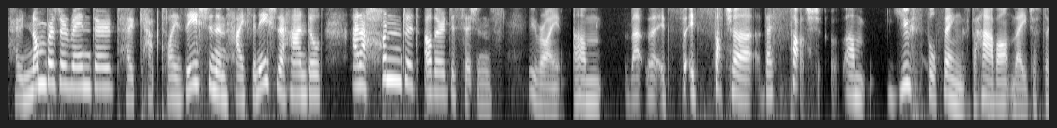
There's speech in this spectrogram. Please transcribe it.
how numbers are rendered, how capitalization and hyphenation are handled, and a hundred other decisions. You're right. Um, that, that it's it's such a they're such um useful things to have, aren't they? Just to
